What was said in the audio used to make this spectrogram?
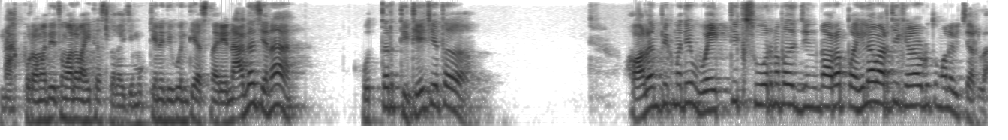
नागपुरामध्ये तुम्हाला माहीत असलं पाहिजे. मुख्य नदी कोणती असणार आहे? नागच आहे ना? उत्तर तिथेच येतं. ऑलिम्पिकमध्ये वैयक्तिक सुवर्णपदक जिंकणारा पहिला भारतीय खेळाडू तुम्हाला विचारला.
